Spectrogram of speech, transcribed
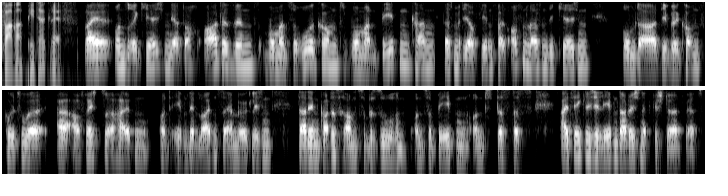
Pfarrer Peter Greff. Weil unsere Kirchen ja doch Orte sind, wo man zur Ruhe kommt, wo man beten kann, dass wir die auf jeden Fall offen lassen, die Kirchen, um da die Willkommenskultur äh, aufrechtzuerhalten und eben den Leuten zu ermöglichen, da den Gottesraum zu besuchen und zu beten und dass das alltägliche Leben dadurch nicht gestört wird.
